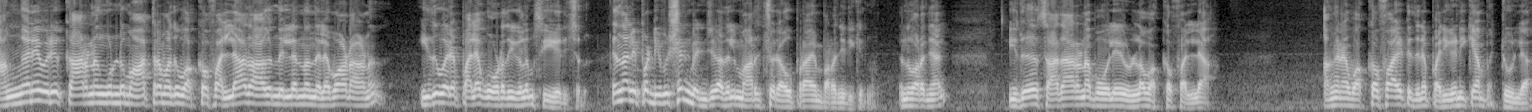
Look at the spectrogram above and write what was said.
അങ്ങനെ ഒരു കാരണം കൊണ്ട് മാത്രം അത് വക്കഫ് അല്ലാതാകുന്നില്ലെന്ന നിലപാടാണ് ഇതുവരെ പല കോടതികളും സ്വീകരിച്ചത്. എന്നാൽ ഇപ്പോൾ ഡിവിഷൻ ബെഞ്ച് അതിൽ മറിച്ചൊരു അഭിപ്രായം പറഞ്ഞിരിക്കുന്നു. എന്ന് പറഞ്ഞാൽ ഇത് സാധാരണ പോലെയുള്ള വഖഫല്ല. അങ്ങനെ വക്കഫായിട്ട് ഇതിനെ പരിഗണിക്കാൻ പറ്റൂല.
